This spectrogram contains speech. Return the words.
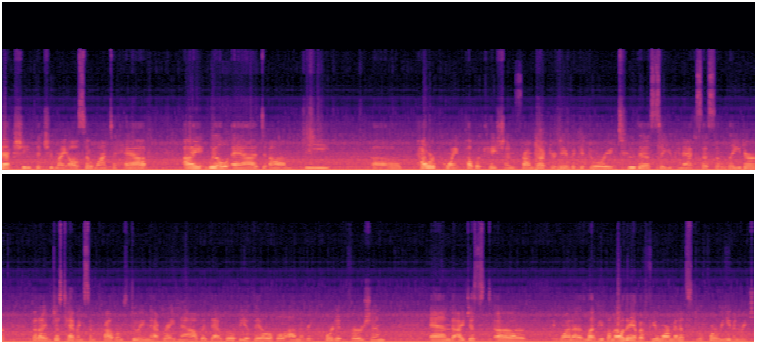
fact sheet that you might also want to have. I will add um, the uh, PowerPoint publication from Dr. David Gadoury to this so you can access it later. But I'm just having some problems doing that right now, but that will be available on the recorded version. And I just uh, want to let people know they have a few more minutes before we even reach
